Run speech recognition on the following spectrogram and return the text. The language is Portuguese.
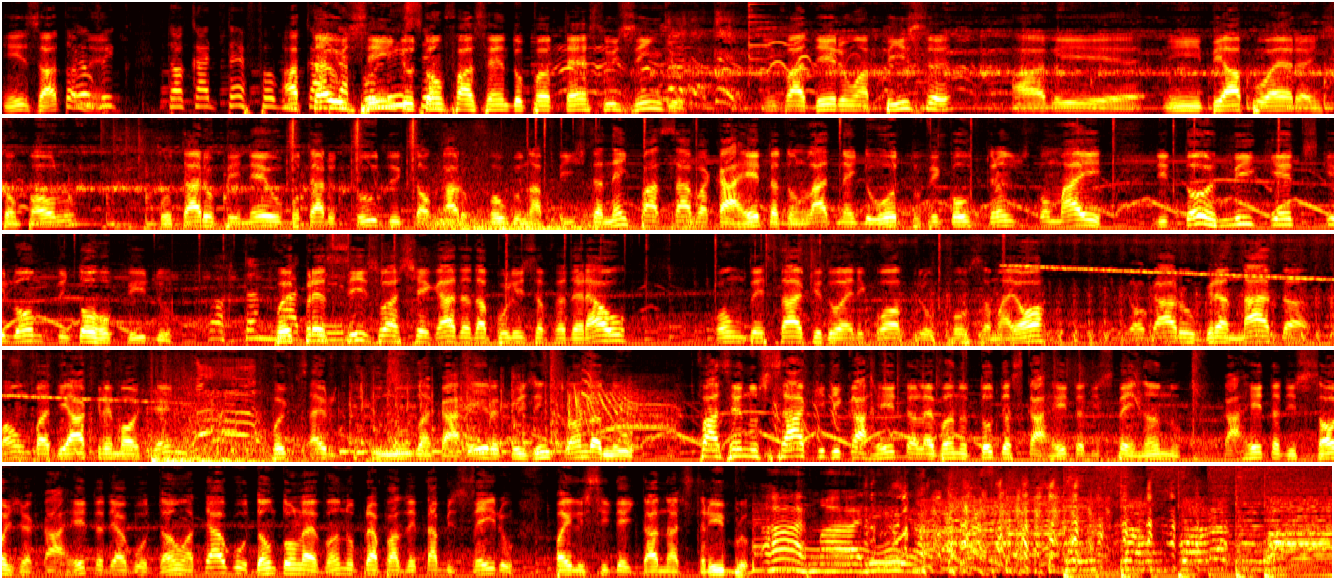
Exatamente. Eu vi tocar até fogo Até os índios estão fazendo protesto. Os índios invadiram a pista ali em Ibiapuera, em São Paulo. Botaram o pneu, botaram tudo e tocaram fogo na pista. Nem passava a carreta de um lado nem do outro. Ficou o trânsito com mais de 2.500 quilômetros interrompido. Cortando Foi madeira. preciso a chegada da Polícia Federal, com destaque do helicóptero Força Maior. Jogaram granada, bomba de acrimogênio. Foi que saíram tudo nu na carreira, que índios só andam nu. Fazendo saque de carreta, levando todas as carretas, despenando. Carreta de soja, carreta de algodão. Até algodão estão levando para fazer tabiceiro, para eles se deitar nas tribos. Ai, Maria. Fora do ar.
